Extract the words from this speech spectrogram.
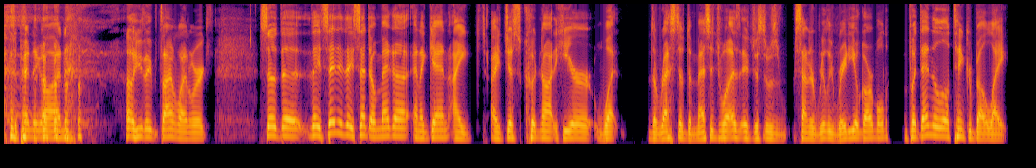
depending on how you think the timeline works. So the they say that they sent Omega, and again, I I just could not hear what the rest of the message was. It just was sounded really radio garbled. But then the little Tinkerbell light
